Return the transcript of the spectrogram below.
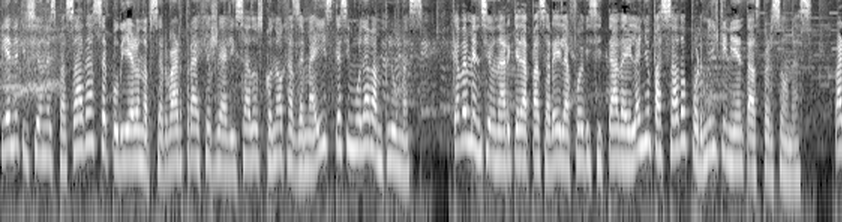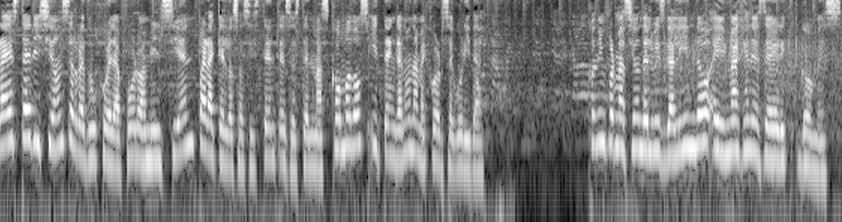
y en ediciones pasadas se pudieron observar trajes realizados con hojas de maíz que simulaban plumas. Cabe mencionar que la pasarela fue visitada el año pasado por 1.500 personas. Para esta edición se redujo el aforo a 1.100 para que los asistentes estén más cómodos y tengan una mejor seguridad. Con información de Luis Galindo e imágenes de Eric Gómez.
